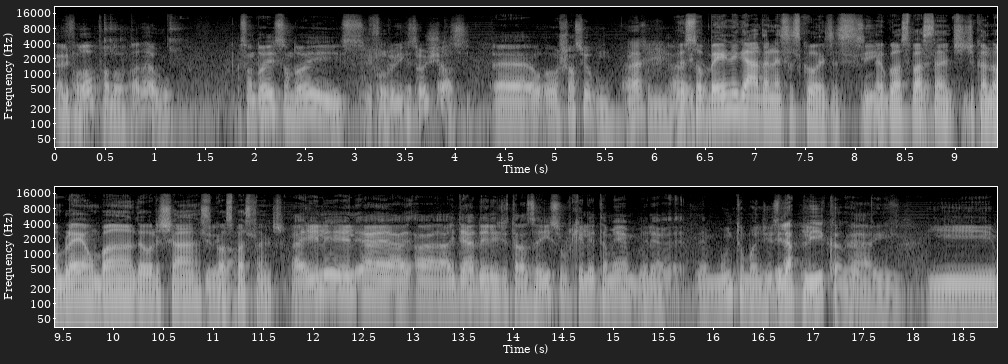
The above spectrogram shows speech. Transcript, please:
Ele falou? Falou. Ah, não. São dois, são dois. Ele falou pra mim que é o Chossi. É, o, o Shossi Ogum. É? Eu sou então. bem ligada nessas coisas. Sim? Eu gosto bastante de candomblé, umbanda, orixás, gosto bastante. É, ele, ele, é, a, a ideia dele de trazer isso, porque ele também é, ele é, ele é muito bandista. Ele aplica, né? É. Tem... E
